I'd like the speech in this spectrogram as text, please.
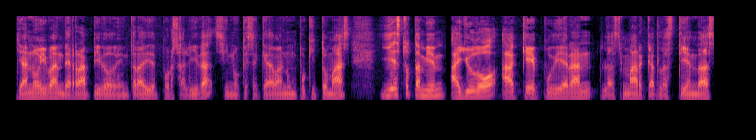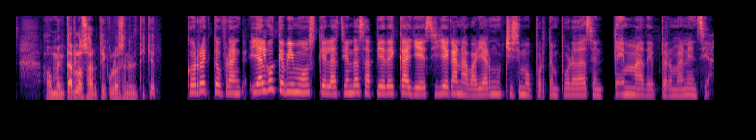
Ya no iban de rápido de entrada y de por salida, sino que se quedaban un poquito más. Y esto también ayudó a que pudieran las marcas, las tiendas, aumentar los artículos en el ticket. Correcto, Frank. Y algo que vimos que las tiendas a pie de calle sí llegan a variar muchísimo por temporadas en tema de permanencia.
